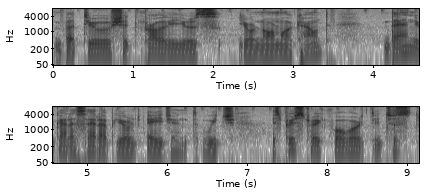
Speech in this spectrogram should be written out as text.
but you should probably use your normal account. Then you gotta set up your agent which is pretty straightforward. You just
